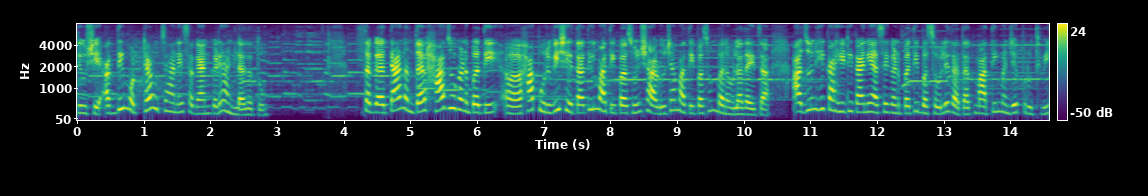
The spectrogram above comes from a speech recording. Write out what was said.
दिवशी अगदी मोठ्या उत्साहाने सगळ्यांकडे आणला जातो. सग त्यानंतर हा जो गणपती हा पूर्वी शेतातील मातीपासून शाडूच्या मातीपासून बनवला जायचा. अजूनही काही ठिकाणी असे गणपती बसवले जातात. माती म्हणजे पृथ्वी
